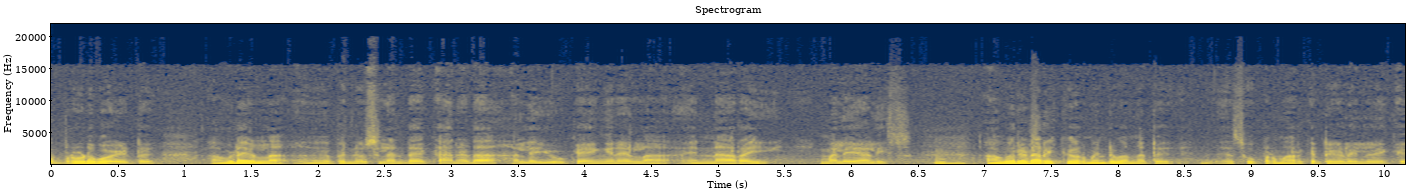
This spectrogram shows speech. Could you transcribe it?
അബ്രോഡ് പോയിട്ട് അവിടെയുള്ള ഇപ്പം ന്യൂസിലൻഡ് കാനഡ അല്ലെ യു കെ ഇങ്ങനെയുള്ള എൻ ആർ ഐ മലയാളീസ്. അവരുടെ റിക്വയർമെന്റ് വന്നിട്ട് സൂപ്പർ മാർക്കറ്റുകളിലേക്ക്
